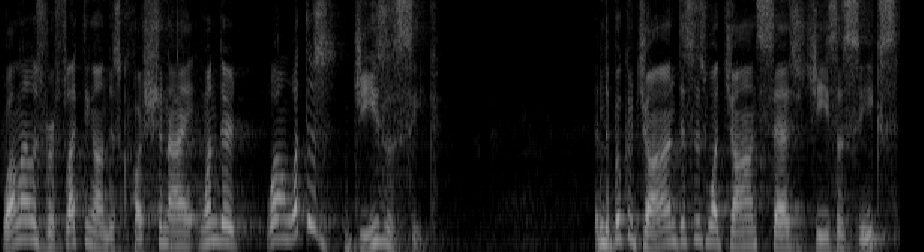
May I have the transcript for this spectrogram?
While I was reflecting on this question, I wondered well, what does Jesus seek? In the book of John, this is what John says Jesus seeks.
